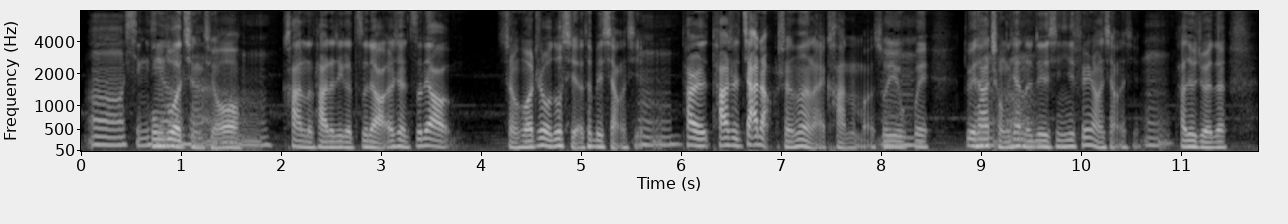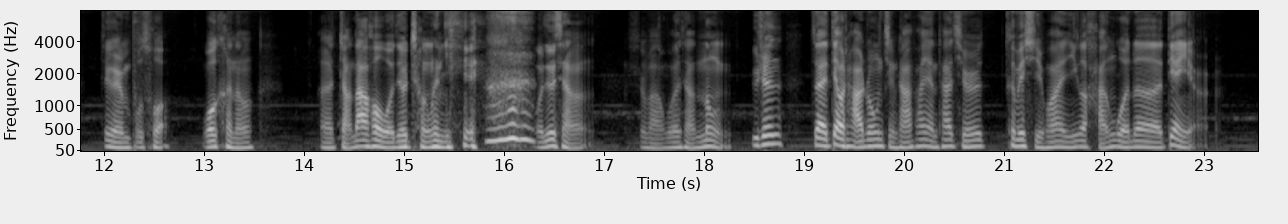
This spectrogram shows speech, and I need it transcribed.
嗯，形工作请求嗯看了他的这个资料，而且资料审核之后都写的特别详细。嗯他是他是家长身份来看的嘛，所以嗯会对他呈现的这些信息非常详细。嗯他就觉得这个人不错，我可能呃长大后我就成了你，我就想是吧？我想弄。玉珍在调查中，警察发现他其实特别喜欢一个韩国的电影，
